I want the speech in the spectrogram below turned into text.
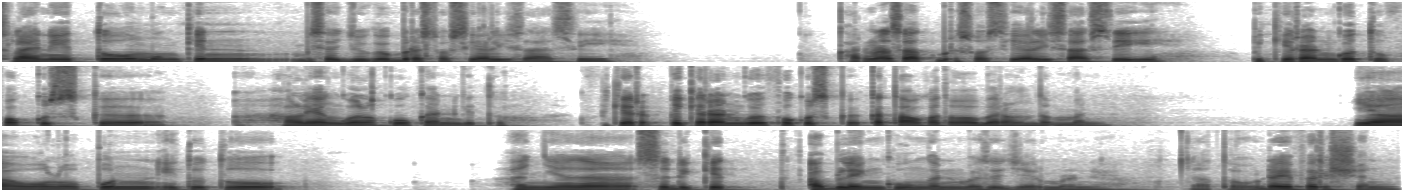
selain itu mungkin bisa juga bersosialisasi. Karena saat bersosialisasi pikiran gue tuh fokus ke hal yang gue lakukan gitu. Pikir pikiran gue fokus ke ketawa-ketawa bareng teman ya walaupun itu tuh hanya sedikit ablengkungan bahasa Jermannya atau diversion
